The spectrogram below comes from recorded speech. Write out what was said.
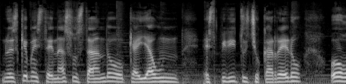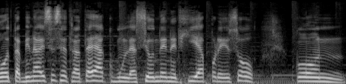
no es que me estén asustando o que haya un espíritu chocarrero, o también a veces se trata de acumulación de energía, por eso con,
